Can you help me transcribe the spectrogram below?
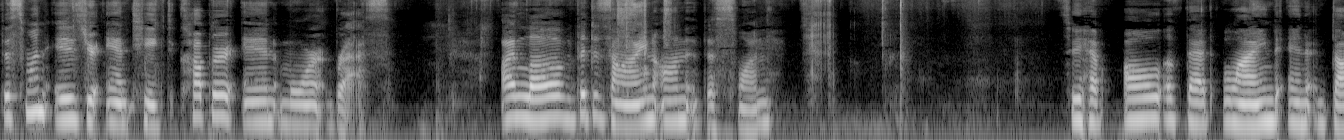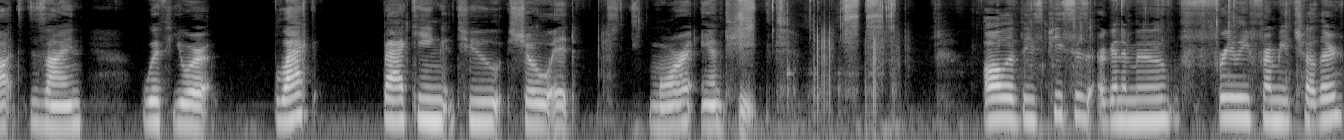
this one is your antiqued copper and more brass. I love the design on this one. So you have all of that lined and dot design with your black backing to show it more antiqued. All of these pieces are going to move freely from each other.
